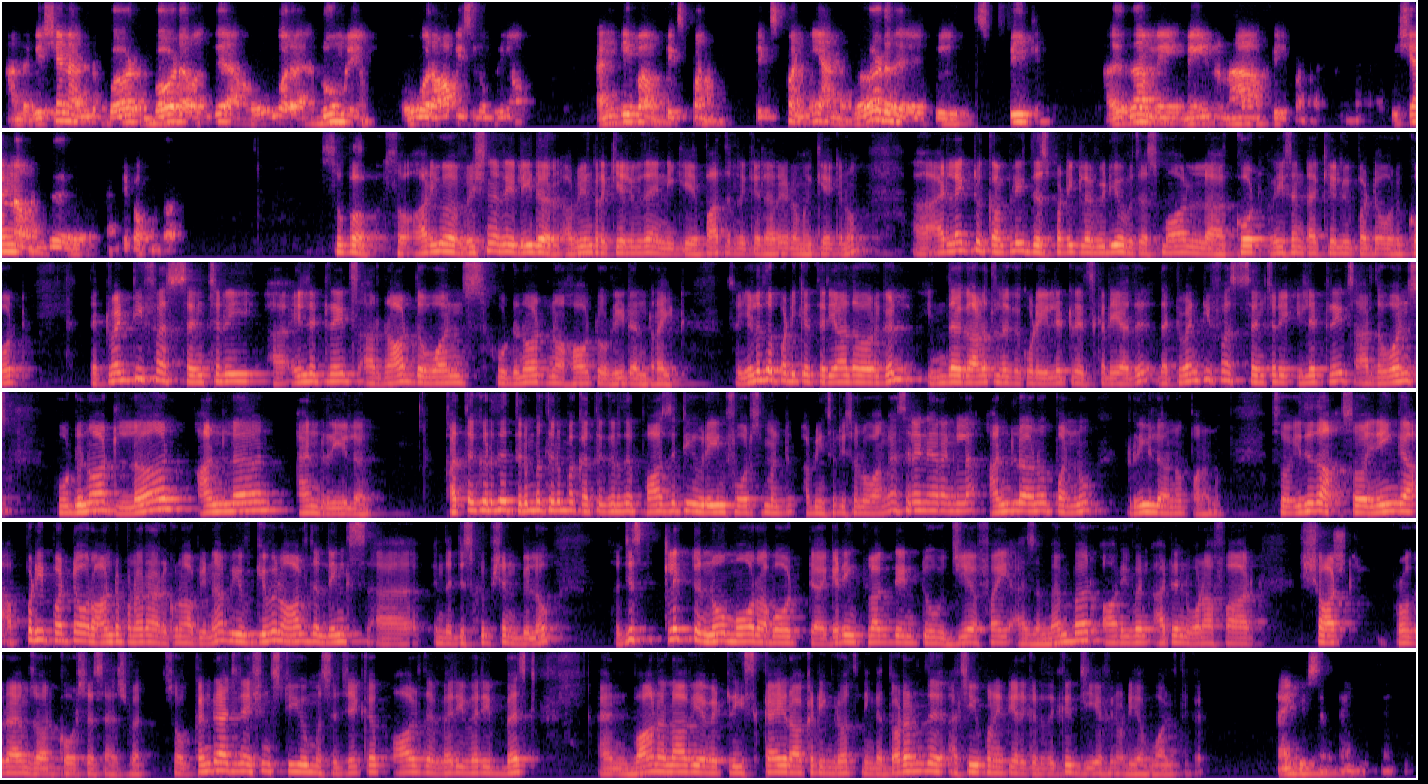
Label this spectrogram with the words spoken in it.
அந்த விஷனை வந்து பேர்ட் பேர்டை வந்து ஒவ்வொரு ரூம்லையும் ஒவ்வொரு ஆஃபீஸ் ரூம்லையும் கண்டிப்பா ஃபிக்ஸ் பண்ணணும். ஃபிக்ஸ் பண்ணி அந்த வேர்டு ஸ்பீக் அதுதான் மெயின் மெயின் நான் ஃபீல் பண்றேன். விஷனை வந்து கண்டிப்பா கொண்டு வரேன் super so are you a visionary leader அப்படின்ற கேள்வி தான் இன்றைக்கி பார்த்துட்டு இருக்க எல்லாரையும் நம்ம கேட்கணும். I like to complete this particular video with a small quote ரீசெண்டாக கேள்விப்பட்ட ஒரு quote the twenty first century illiterates are not the ones who do not know how to read and write so எழுத படிக்க தெரியாதவர்கள் இந்த காலத்தில் இருக்கக்கூடிய illiterates கிடையாது. The twenty first century illiterates are the ones who do not learn unlearn and relearn கற்றுக்கிறது திரும்ப திரும்ப கற்றுக்கிறது பாசிட்டிவ் ரீஎன்ஃபோர்ஸ்மெண்ட் அப்படின்னு சொல்லி சொல்லுவாங்க சில நேரங்களில் அன்லேர்னும் பண்ணும் ரீலேர்னும் பண்ணணும் ஸோ இதுதான் ஸோ நீங்கள் அப்படிப்பட்ட ஒரு ஆண்டர்பனராக இருக்கணும் அப்படின்னா we given all the links இந்த description below so just click to know more about getting plugged in to GFI as a member or even attend one of our short programs or courses as well. So congratulations to you, Mr. Jacob. All the very, very best. And வானலாவிய வெற்றி sky rocketing growth நீங்கள் தொடர்ந்து achieve பண்ணிட்டே இருக்கிறதுக்கு ஜிஎஃபினுடைய வாழ்த்துக்கள். Thank you sir thank you thank you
